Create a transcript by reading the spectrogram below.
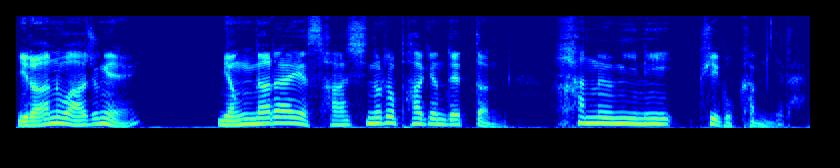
이러한 와중에 명나라의 사신으로 파견됐던 한응인이 귀국합니다.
